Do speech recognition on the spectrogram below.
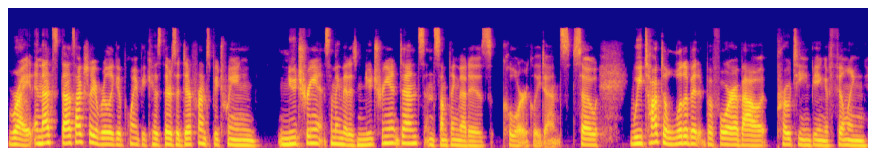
Right. And that's that's actually a really good point because there's a difference between nutrient something that is nutrient dense and something that is calorically dense. So we talked a little bit before about protein being a filling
